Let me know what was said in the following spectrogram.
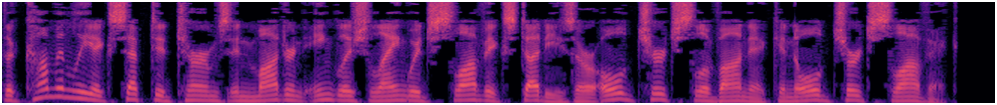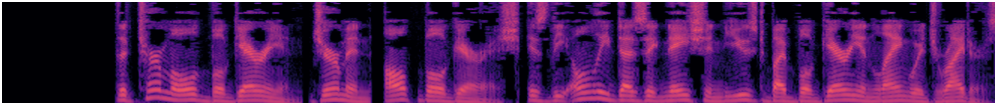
The commonly accepted terms in modern English-language Slavic studies are Old Church Slavonic and Old Church Slavic. The term Old Bulgarian German, Altbulgarisch is the only designation used by Bulgarian language writers.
